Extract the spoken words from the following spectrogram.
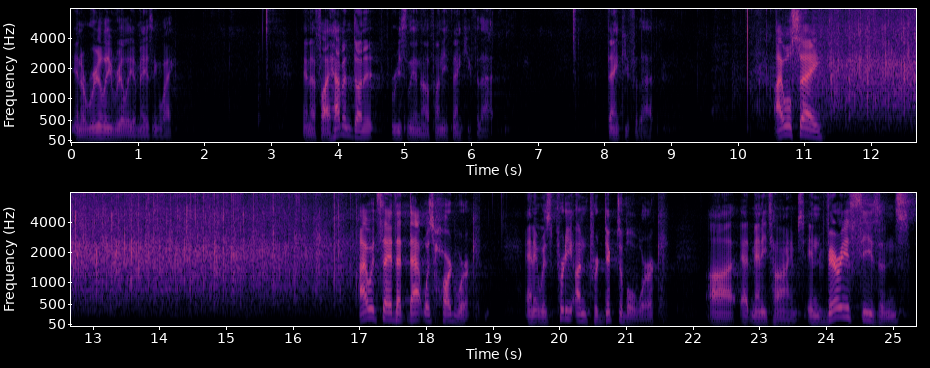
in a really, really amazing way. And if I haven't done it recently enough, honey, thank you for that. Thank you for that. I will say, I would say that that was hard work, and it was pretty unpredictable work uh, at many times. In various seasons,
